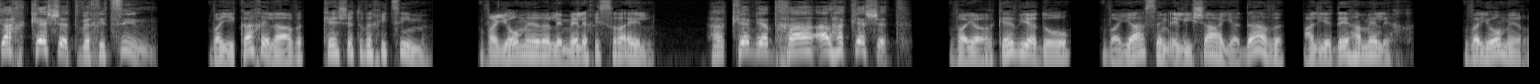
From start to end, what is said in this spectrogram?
קח קשת וחיצים. ויקח אליו קשת וחיצים. ויאמר למלך ישראל, הרכב ידך על הקשת. וירכב ידו, וישם אלישע ידיו על ידי המלך. ויאמר,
